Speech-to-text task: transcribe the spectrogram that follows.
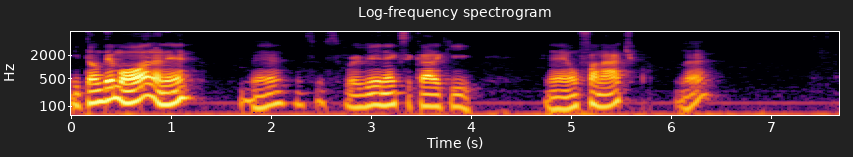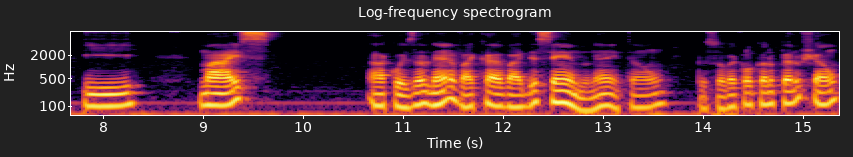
Então demora, né? Né? Se for ver, né, que esse cara aqui né? é um fanático, né? E mas a coisa, né, vai vai descendo, né? Então, a pessoa vai colocando o pé no chão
